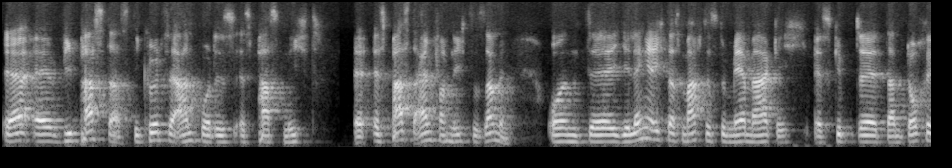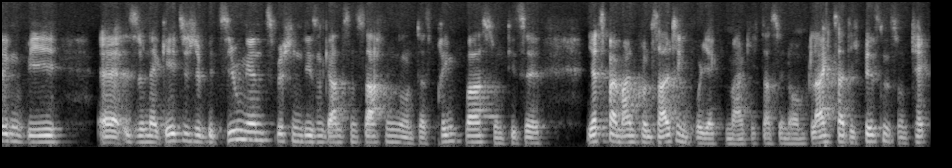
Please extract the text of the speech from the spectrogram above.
Ja, äh, wie passt das? Die kurze Antwort ist, es passt nicht. Äh, es passt einfach nicht zusammen. Und äh, je länger ich das mache, desto mehr merke ich, es gibt äh, dann doch irgendwie äh, synergetische Beziehungen zwischen diesen ganzen Sachen und das bringt was. Und diese, jetzt bei meinen Consulting-Projekten merke ich das enorm. Gleichzeitig Business und Tech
